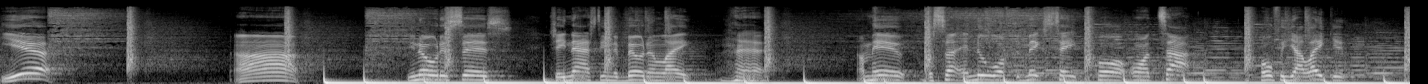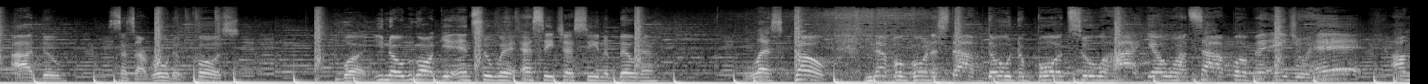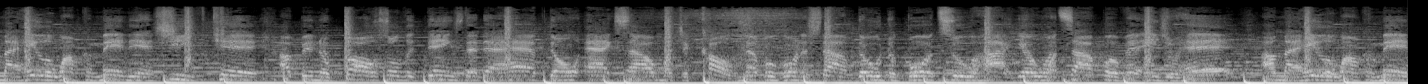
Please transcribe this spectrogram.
Yeah. Ah. Uh, you know what this is? J Nasty in the building, like. I'm here with something new off the mixtape called On Top. Hopefully, y'all like it. I do, since I wrote it, of course. But you know, we're gonna get into it. SHSC in the building. Let's go. Never gonna stop, though the board too hot. Yo, on top of an angel head. I'm not Halo, I'm commander chief, kid. I've been a boss, all the things that I have. Don't ask how much it cost. Never gonna stop, though the board too hot. Yo, on top of an angel head. I'm not Halo, I'm kid.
